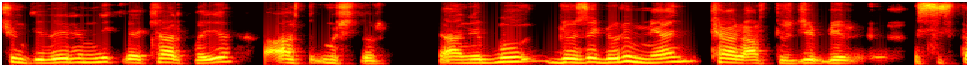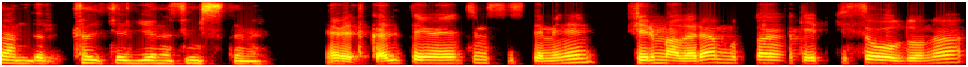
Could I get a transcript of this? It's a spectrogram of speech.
Çünkü verimlilik ve kar payı artmıştır. Yani bu göze görünmeyen kar arttırıcı bir sistemdir kaliteli yönetim sistemi. Evet kalite yönetim sisteminin firmalara mutlak etkisi olduğunu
